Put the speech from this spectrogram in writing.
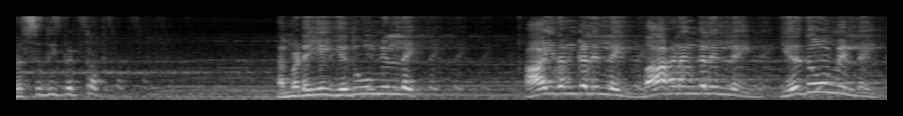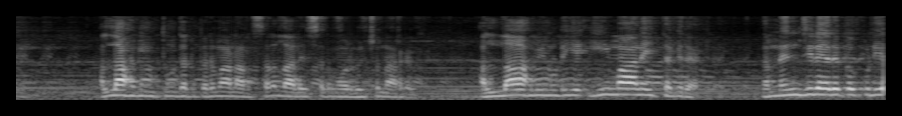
பிரசித்தி பெற்றது. நம்மிடையே எதுவும் இல்லை. ஆயுதங்கள் இல்லை வாகனங்கள் இல்லை எதுவும் இல்லை. அல்லாஹ்வின் தூதர் பெருமானார் சல்லா அலிஸ்லாம் அவர்கள் சொன்னார்கள் அல்லாஹ்வினுடைய ஈமானை தவிர நம் நெஞ்சிலே இருக்கக்கூடிய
